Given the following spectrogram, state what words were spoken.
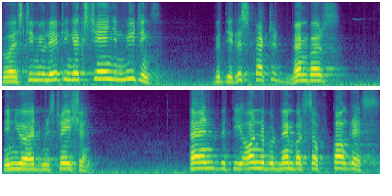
to a stimulating exchange in meetings with the respected members in your administration and with the honorable members of Congress.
